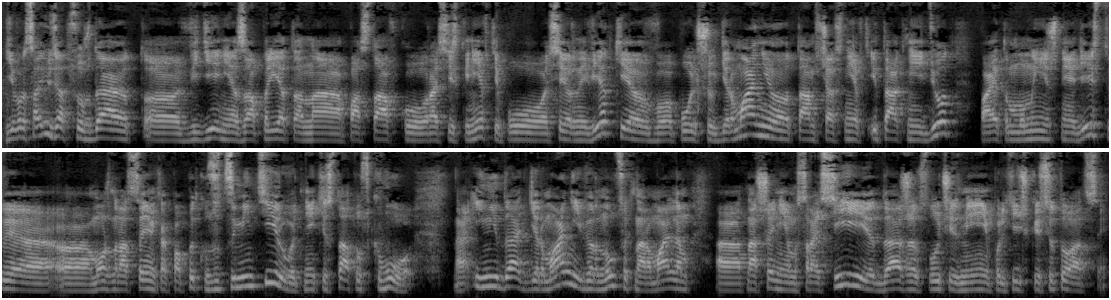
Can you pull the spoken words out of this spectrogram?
В Евросоюзе обсуждают э, введение запрета на поставку российской нефти по северной ветке в Польшу и в Германию. Там сейчас нефть и так не идет. Поэтому нынешнее действие э, можно расценивать как попытку зацементировать некий статус-кво э, и не дать Германии вернуться к нормальным э, отношениям с Россией даже в случае изменения политической ситуации.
